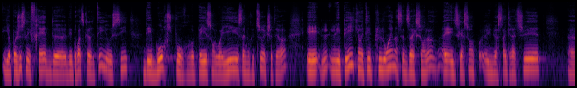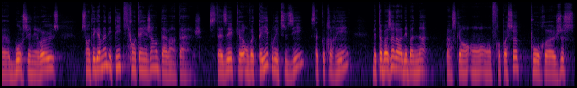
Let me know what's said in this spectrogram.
il n'y a pas juste les frais de, des droits de scolarité, il y a aussi des bourses pour payer son loyer, sa nourriture, etc. Et les pays qui ont été plus loin dans cette direction-là, éducation universitaire gratuite, euh, bourses généreuses, sont également des pays qui contingentent davantage. C'est-à-dire qu'on va te payer pour étudier, ça ne te coûte rien, mais tu as besoin d'avoir des bonnes notes parce qu'on ne fera pas ça pour euh, juste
